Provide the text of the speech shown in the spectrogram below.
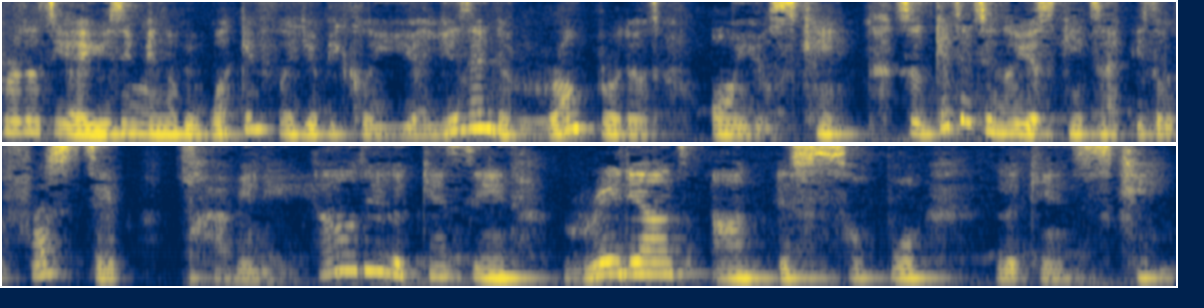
product you are using may not be working for you because you are using the wrong product on your skin. So getting to know your skin type is the first step to having a healthy looking skin, radiant and a supple looking skin.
